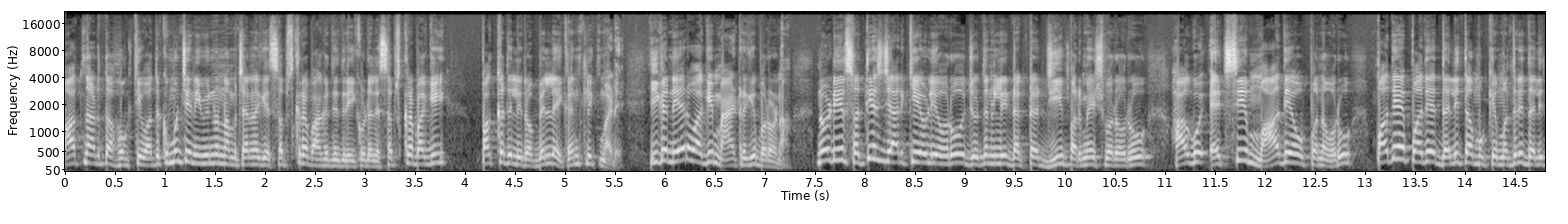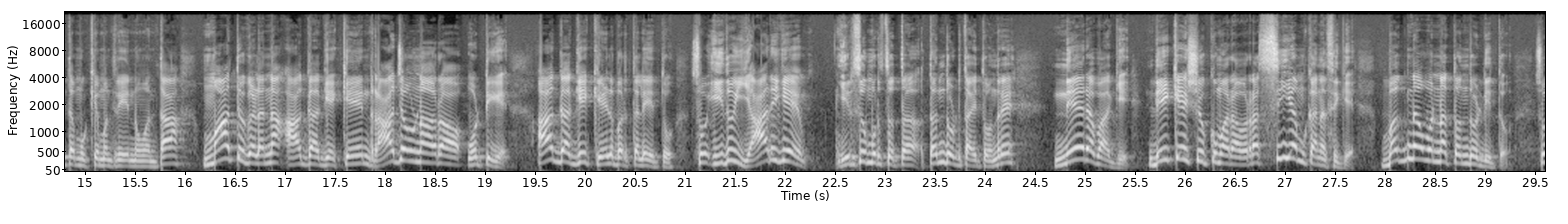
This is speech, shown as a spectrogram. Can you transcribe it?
ಮಾತನಾಡ್ತಾ ಹೋಗ್ತೀವಿ. ಅದಕ್ಕೂ ಮುಂಚೆ ನೀವಿನ್ನೂ ನಮ್ಮ ಚಾನಲ್ಗೆ ಸಬ್ಸ್ಕ್ರೈಬ್ ಆಗದಿದ್ರೆ ಈ ಕೂಡಲೇ ಸಬ್ಸ್ಕ್ರೈಬ್ ಆಗಿ ಪಕ್ಕದಲ್ಲಿರೋ ಬೆಲ್ ಐಕನ್ ಕ್ಲಿಕ್ ಮಾಡಿ. ಈಗ ನೇರವಾಗಿ ಮ್ಯಾಟ್ರಿಗೆ ಬರೋಣ. ನೋಡಿ, ಸತೀಶ್ ಜಾರಕಿಹೊಳಿ ಅವರು, ಜೊತೆಯಲ್ಲಿ ಡಾಕ್ಟರ್ ಜಿ ಪರಮೇಶ್ವರ್ ಅವರು ಹಾಗೂ ಎಚ್ ಸಿ ಮಾದೇವಪ್ಪನವರು ಪದೇ ಪದೇ ದಲಿತ ಮುಖ್ಯಮಂತ್ರಿ ದಲಿತ ಮುಖ್ಯಮಂತ್ರಿ ಎನ್ನುವಂಥ ಮಾತುಗಳನ್ನು ಆಗಾಗ್ಗೆ ಕೆ ಎನ್ ರಾಜವಣ್ಣ ಅವರ ಒಟ್ಟಿಗೆ ಆಗಾಗ್ಗೆ ಕೇಳಿ ಬರ್ತಲೇ ಇತ್ತು. ಸೊ ಇದು ಯಾರಿಗೆ ಇರಿಸು ಮುರುಸು ತಂದೊಡ್ತಾ ಇತ್ತು ಅಂದರೆ ನೇರವಾಗಿ ಡಿ ಕೆ ಶಿವಕುಮಾರ್ ಅವರ ಸಿ ಎಂ ಕನಸಿಗೆ ಭಗ್ನವನ್ನು ತಂದೊಡ್ಡಿತ್ತು. ಸೊ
